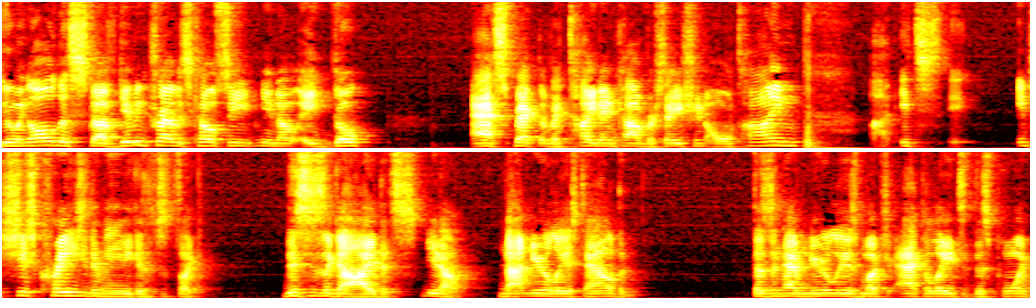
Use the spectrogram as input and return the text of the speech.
doing all this stuff, giving Travis Kelce, you know, a go aspect of a tight end conversation all time. Uh, it's it, it's just crazy to me because it's just like this is a guy that's you know not nearly as talented, doesn't have nearly as much accolades at this point,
